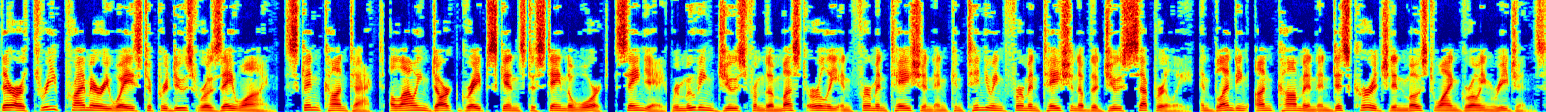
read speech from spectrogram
There are three primary ways to produce rosé wine, skin contact allowing dark grape skins to stain the wort, saignée removing juice from the must early in fermentation and continuing fermentation of the juice separately, and blending uncommon and discouraged in most wine-growing regions.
